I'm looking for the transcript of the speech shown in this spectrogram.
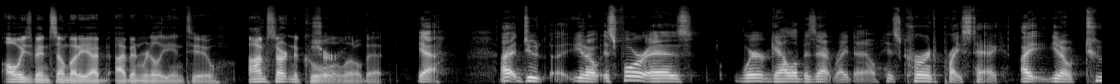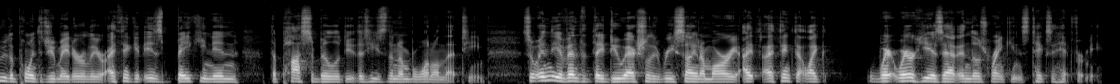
always been somebody I've, I've been really into. I'm starting to cool a little bit. Yeah, I dude, uh, you know, as far as where Gallup is at right now, his current price tag, I you know, to the point that you made earlier, I think it is baking in the possibility that he's the number one on that team. So in the event that they do actually re-sign Amari, I, I think that like where where he is at in those rankings takes a hit for me.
